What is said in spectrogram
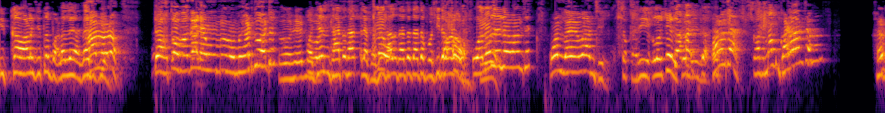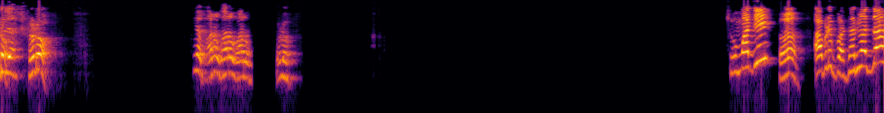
ઇક્કા વાળા જેટલો ભાડો લે હજાર તો વગાડે હું ભજન થાતો થાતા એટલે ભજન થાતો થાતા થાતા પહોંચી જવાનું. લઈ લેવાનું છે. કોણ લઈ લેવાનું છે. તો ઘરે એકલો છો ઘરમાં ઘડવાનું છે? હેડો. સોમાજી? હા. આપણે ભજનમાં જ જા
